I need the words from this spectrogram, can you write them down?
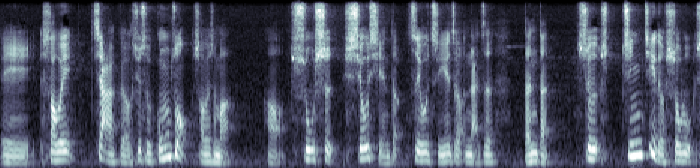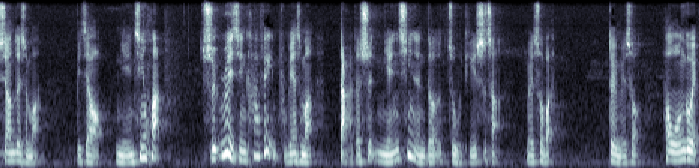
诶稍微。价格就是工作稍微什么啊舒适休闲的自由职业者乃至等等，是经济的收入相对什么比较年轻化，是瑞幸咖啡普遍什么打的是年轻人的主题市场，没错吧？对，没错。好，我问各位，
